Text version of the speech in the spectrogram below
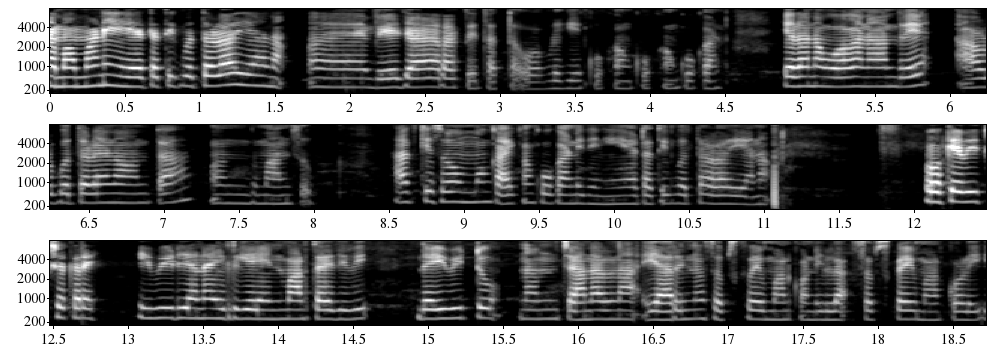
ನಮ್ಮ ಅಮ್ಮನೇ ಏಟತ್ತಿಗೆ ಬರ್ತಾಳ ಏನ ಬೇಜಾರಾಗ್ತೈತತ್ತ ಒಬ್ಳಿಗೆ ಕುಕ್ಕಂಡ್ ಕುಕ್ಕಂಡ್ ಕುಕ್ಕಂಡ್ ಎಲ್ಲನ ಹೋಗೋಣ ಅಂದರೆ ಅವಳು ಬರ್ತಾಳೇನೋ ಅಂತ ಒಂದು ಮನಸ್ಸು ಅದಕ್ಕೆ ಸೋಮ ಕಾಯ್ಕೊಂಡು ಕೂಕೊಂಡಿದ್ದೀನಿ. ಏಟತಿಗೆ ಬರ್ತಾಳ ಏನ ಓಕೆ ವೀಕ್ಷಕರೇ, ಈ ವಿಡಿಯೋನ ಇಲ್ಲಿಗೆ ಏನು ಮಾಡ್ತಾಯಿದ್ದೀವಿ ದಯವಿಟ್ಟು ನನ್ನ ಚಾನಲ್ನ ಯಾರಿನ್ನೂ ಸಬ್ಸ್ಕ್ರೈಬ್ ಮಾಡ್ಕೊಂಡಿಲ್ಲ ಸಬ್ಸ್ಕ್ರೈಬ್ ಮಾಡ್ಕೊಳ್ಳಿ.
